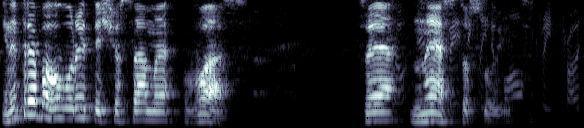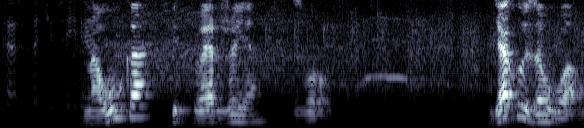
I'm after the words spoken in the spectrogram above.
І не треба говорити, що саме вас це не стосується. Наука підтверджує зворот. Дякую за увагу.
